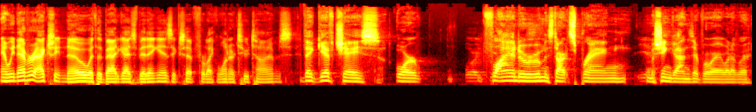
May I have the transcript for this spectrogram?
And we never actually know what the bad guy's bidding is except for like one or two times. they give chase or fly into a room and start spraying machine guns everywhere or whatever.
